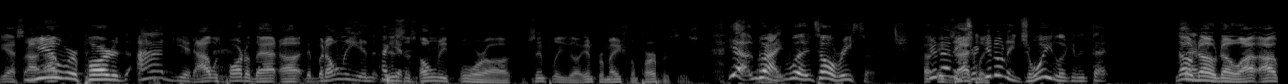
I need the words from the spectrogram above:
Yes, I- you I- were part of. The, I get it. I was part of that, uh, but only in this is only for uh, simply uh, informational purposes. yeah, right. Well, it's all research. Uh, You're not. enjoy- exactly. you don't enjoy looking at that No, That- no, no. I I,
